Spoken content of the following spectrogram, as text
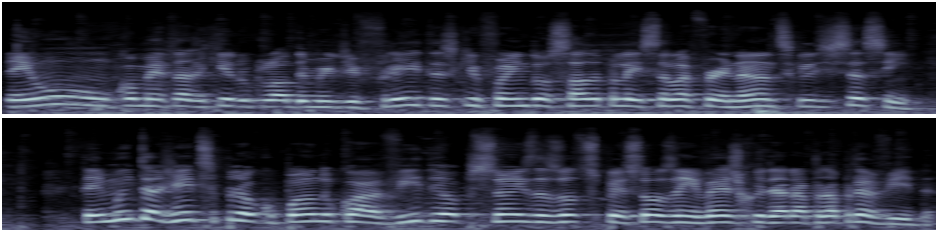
Tem um comentário aqui do Claudemir de Freitas que foi endossado pela Estela Fernandes, que ele disse assim: tem muita gente se preocupando com a vida e opções das outras pessoas ao invés de cuidar da própria vida.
